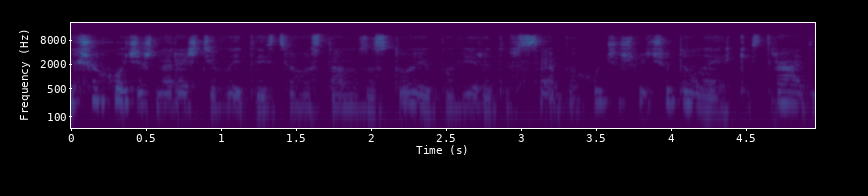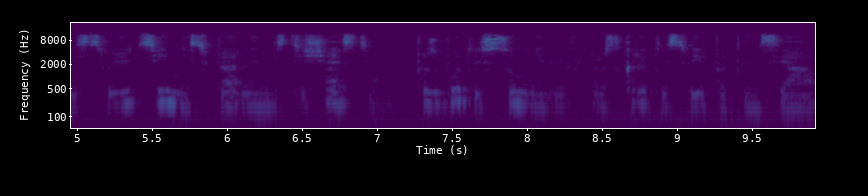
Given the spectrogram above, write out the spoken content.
Якщо хочеш нарешті вийти із цього стану застою, і повірити в себе, хочеш відчути легкість, радість, свою цінність, впевненість і щастя, позбутись сумнівів, розкрити свій потенціал,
